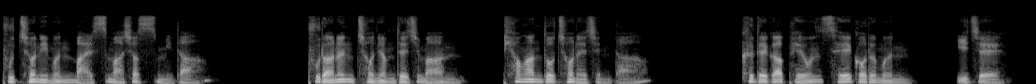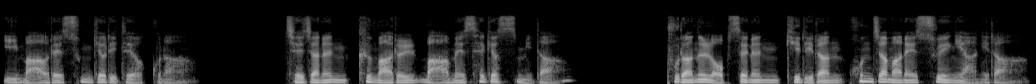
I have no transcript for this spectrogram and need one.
부처님은 말씀하셨습니다. 불안은 전염되지만 평안도 전해진다. 그대가 배운 세 걸음은 이제 이 마을의 숨결이 되었구나. 제자는 그 말을 마음에 새겼습니다. 불안을 없애는 길이란 혼자만의 수행이 아니라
